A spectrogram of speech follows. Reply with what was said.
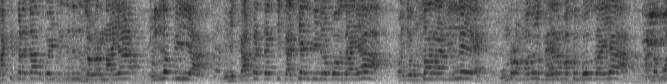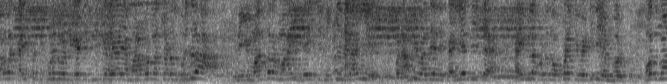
கட்டு கிடக்காது போயிட்டு இருக்குதுன்னு சொல்றனாயா புரிஞ்சுதா புரியலையா? இன்னைக்கு கட்டை தெரிச்சு கச்சேரி வீதியில போகுதாயா? கொஞ்சம் உஷாரா நில்லு. உன்ற முதல் வேற பக்கம் போகுதாயா அந்த முதல்ல கைப்பத்தி குடுங்க வந்து கேட்டுட்டு நிக்கிறியாயா மரபூர்ல சொல்றது புரிஞ்சுதா? இன்னைக்கு மந்திரம் மாயி ஜெயிச்சு நிக்குது தாயி இப்ப நம்பி வந்து எனக்கு கையேந்திட்ட கையில கொண்டு ஒப்படைக்க வேண்டியது என் பொறுப்பு. போதுமா?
